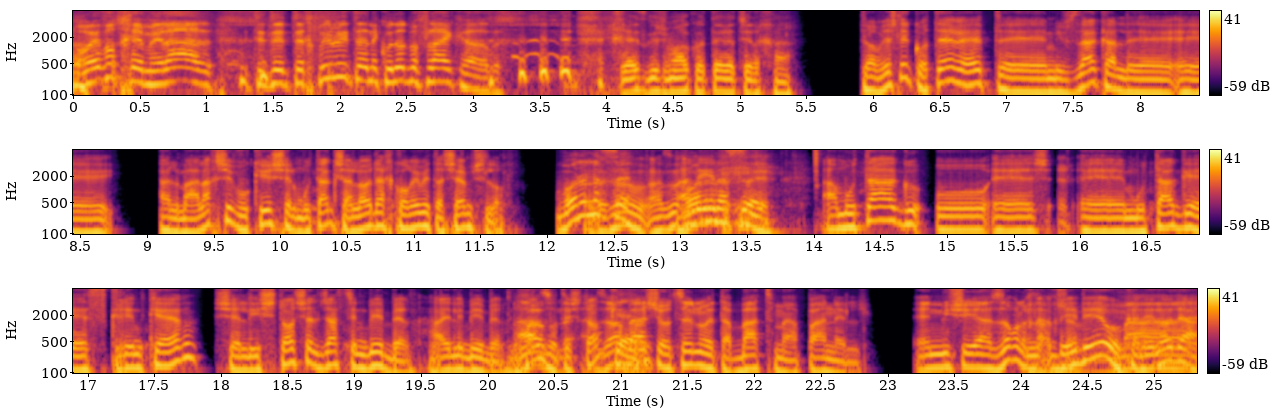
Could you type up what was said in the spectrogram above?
אוהב אתכם, אלעל, ת- ת- תכפילו לי את הנקודות בפלייקארד. אחרי זה לשמוע הכותרת שלך. טוב, יש לי כותרת, מבזק על, על מהלך שיווקי של מותג שאני לא יודע איך קוראים את השם שלו. בוא ננסה, בוא ננסה. המותג הוא אה, ש- אה, מותג skincare של אשתו של ג'סטין ביבר, היילי ביבר. נכון? אה, זאת אשתו? זו כן. הבעיה שהוצאנו את הבת מהפאנל. אין מי שיעזור לך עכשיו. בדיוק, מה- אני לא יודע.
